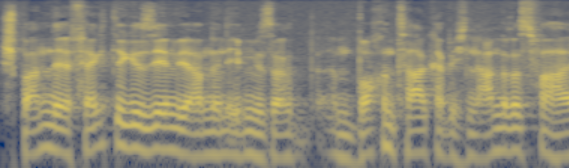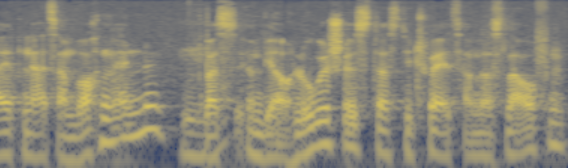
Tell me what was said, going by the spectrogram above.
spannende Effekte gesehen. Wir haben dann eben gesagt, am Wochentag habe ich ein anderes Verhalten als am Wochenende, mhm. was irgendwie auch logisch ist, dass die Trades anders laufen.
